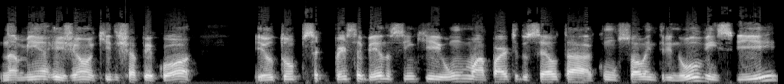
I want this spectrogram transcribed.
na minha região aqui de Chapecó, eu estou percebendo assim que uma parte do céu tá com o sol entre nuvens e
